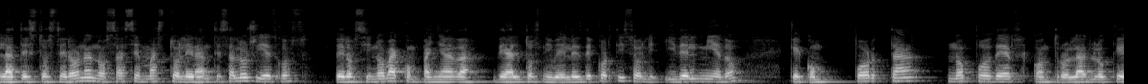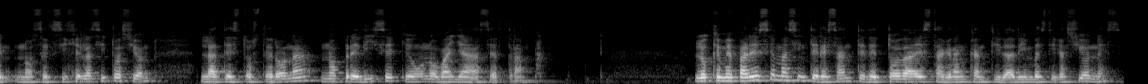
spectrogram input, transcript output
la testosterona nos hace más tolerantes a los riesgos, pero si no va acompañada de altos niveles de cortisol y del miedo que comporta no poder controlar lo que nos exige la situación, la testosterona no predice que uno vaya a hacer trampa. Lo que me parece más interesante de toda esta gran cantidad de investigaciones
